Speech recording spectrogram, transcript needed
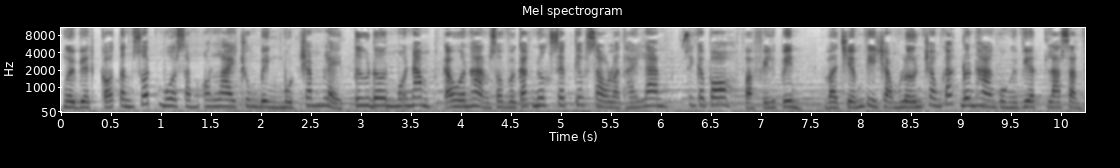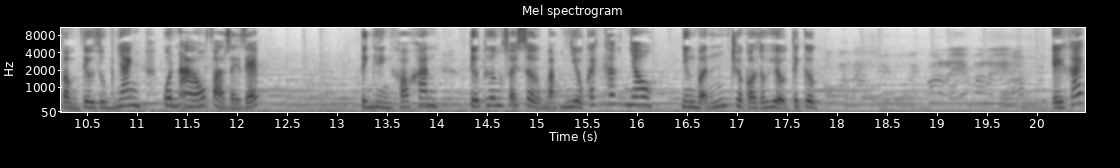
người Việt có tần suất mua sắm online trung bình 104 đơn mỗi năm, cao hơn hẳn so với các nước xếp tiếp sau là Thái Lan, Singapore và Philippines và chiếm tỷ trọng lớn trong các đơn hàng của người Việt là sản phẩm tiêu dùng nhanh, quần áo và giày dép. Tình hình khó khăn, tiểu thương xoay sở bằng nhiều cách khác nhau nhưng vẫn chưa có dấu hiệu tích cực. Ế khách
